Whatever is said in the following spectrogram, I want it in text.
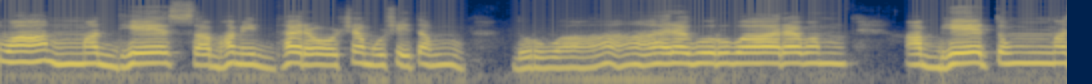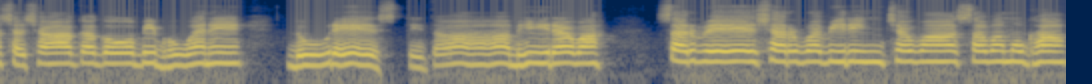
त्वां मध्ये सभमिद्धरोषमुषितं दुर्वारगुर्वारवम् अभ्येतुं न शशाककोऽपि भुवने दूरे स्थिताभीरव। सर्वे शर्वविरिञ्च वासवमुखा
